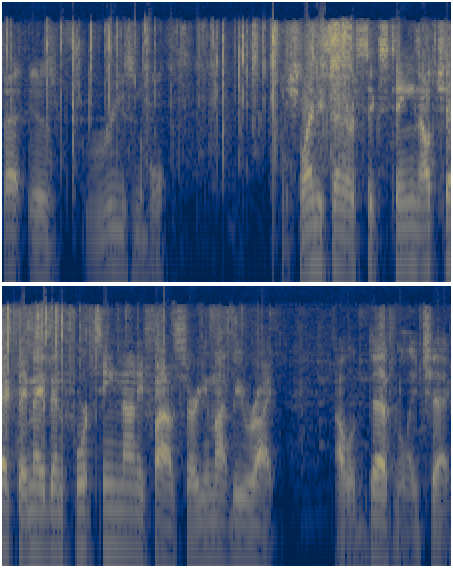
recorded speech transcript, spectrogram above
That is reasonable. Shalani Center is 16. I'll check. They may have been 14.95, sir. You might be right. I will definitely check.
